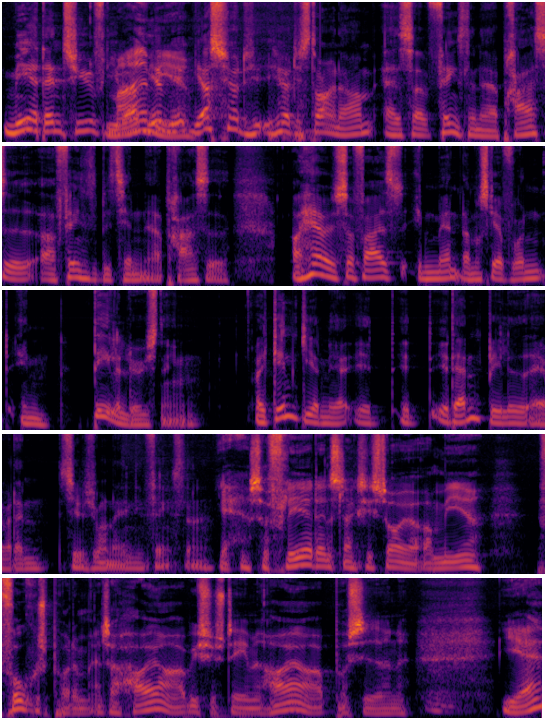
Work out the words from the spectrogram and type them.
mere den type, fordi Meget har, vi, vi har også hørt, hørt historien om, altså fængslerne er presset, og fængselsbetjentene er presset. Og her er så faktisk en mand, der måske har fundet en del af løsningen. Og igen giver mere et, et, et andet billede af, hvordan situationen er inde i fængslerne. Ja, så flere af den slags historier, og mere fokus på dem, altså højere op i systemet, højere op på siderne. Mm. Ja,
